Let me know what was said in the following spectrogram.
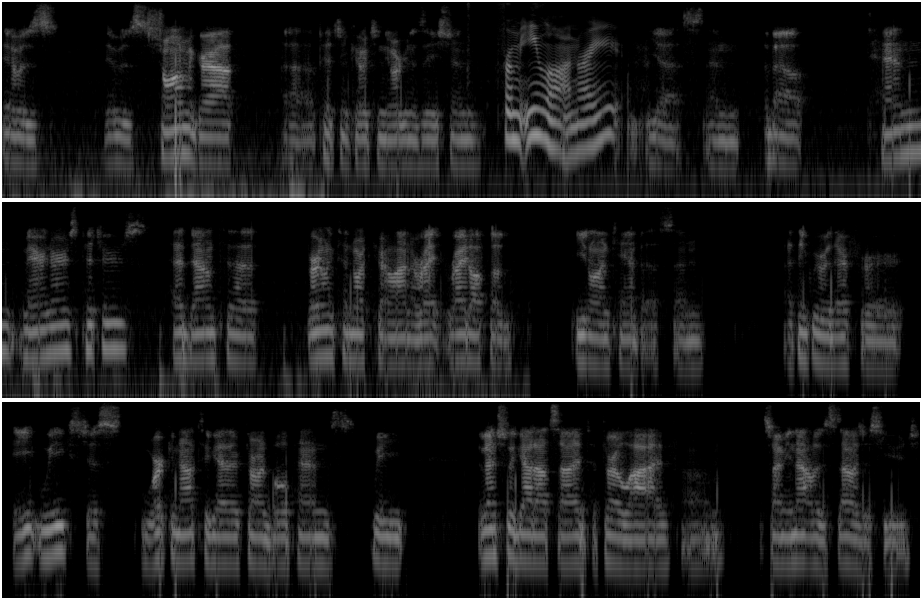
it was it was Sean McGrath, uh, pitching coach in the organization. From Elon, right? Yes, and about ten Mariners pitchers head down to Burlington, North Carolina, right right off of Elon campus, and I think we were there for eight weeks, just working out together, throwing bullpens. We eventually got outside to throw live. Um, so I mean, that was that was just huge.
